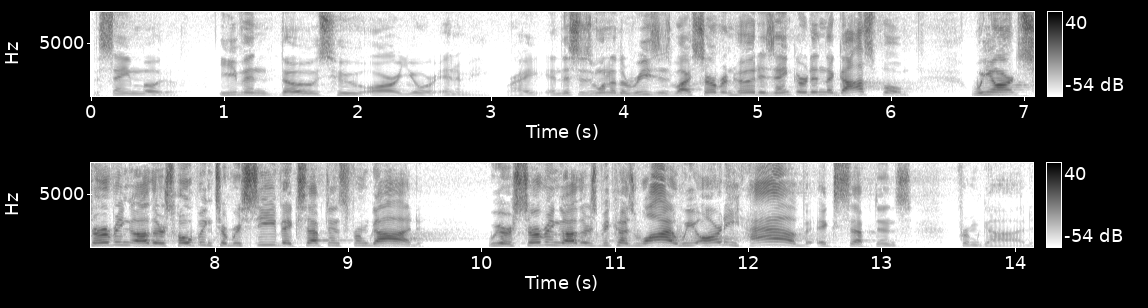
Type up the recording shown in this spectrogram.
the same motive, even those who are your enemy, right? And this is one of the reasons why servanthood is anchored in the gospel. We aren't serving others hoping to receive acceptance from God. We are serving others because why? We already have acceptance from God.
